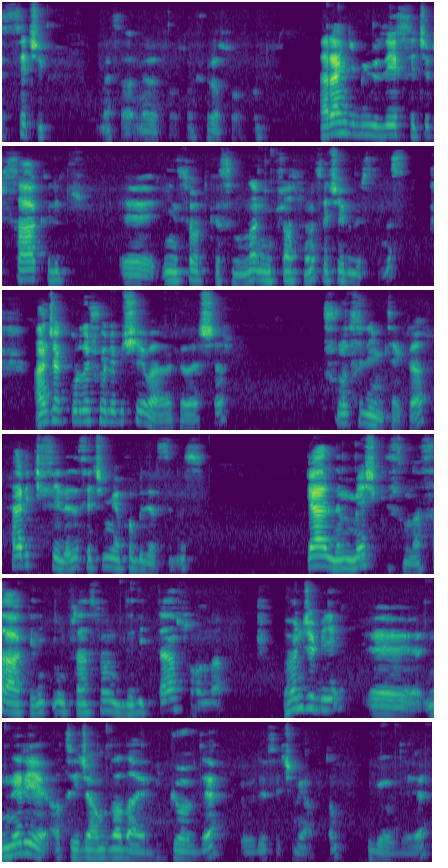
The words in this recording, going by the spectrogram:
seçip mesela neresi olsun, şurası olsun. Herhangi bir yüzeyi seçip sağ klik e, insert kısmından inflasyonu seçebilirsiniz. Ancak burada şöyle bir şey var arkadaşlar. Şunu sileyim tekrar. Her ikisiyle de seçim yapabilirsiniz. Geldim mesh kısmına sağ klik enflasyon dedikten sonra önce bir e, nereye atayacağımıza dair bir gövde, gövde seçimi yaptım bu gövdeye.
